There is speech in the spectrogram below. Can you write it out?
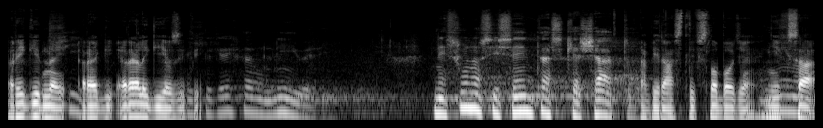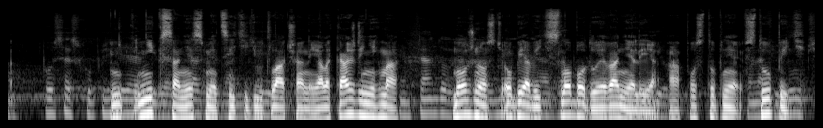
rigidnej religiozity. Aby rástli v slobode. Nech sa Nik, nik sa nesmie cítiť utláčaný, ale každý nech má možnosť objaviť slobodu Evanelia a postupne vstúpiť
